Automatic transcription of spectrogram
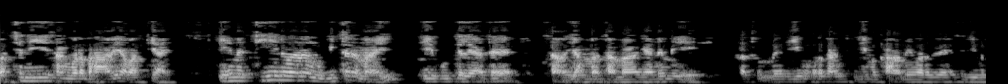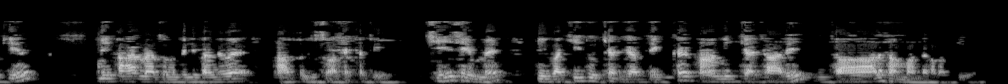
වචනීය සංවර භාවය අවශ්‍යයි. එහෙම තියෙනවා නම් විතරමයි ඒ බුද්ධලයට යම්ම තමා ගැන මේ අතුම්මැදීම හොරගම් කිරීම කාමයේ වරද හැසිරීම කියන මේ කාරණා තුන පිළිබඳව ආත්ම විශ්වාසයක් ඇති වෙනවා. විශේෂයෙන්ම මේ වචී දුච්චරියත් එක්ක කාමීත්‍යාචාරේ විශාල සම්බන්ධකමක් තියෙනවා.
